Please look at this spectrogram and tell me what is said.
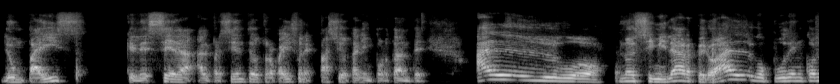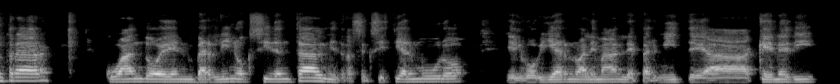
de un país que le ceda al presidente de otro país un espacio tan importante. Algo, no es similar, pero algo pude encontrar cuando en Berlín Occidental, mientras existía el muro, el gobierno alemán le permite a Kennedy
